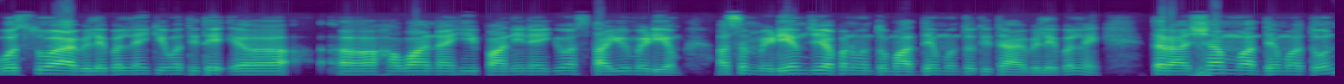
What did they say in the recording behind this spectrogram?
वस्तू अवेलेबल नाही किंवा तिथे हवा नाही पाणी नाही किंवा स्थायू मीडियम असं मीडियम जे आपण म्हणतो माध्यम म्हणतो तिथे अवेलेबल नाही. तर अशा माध्यमातून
